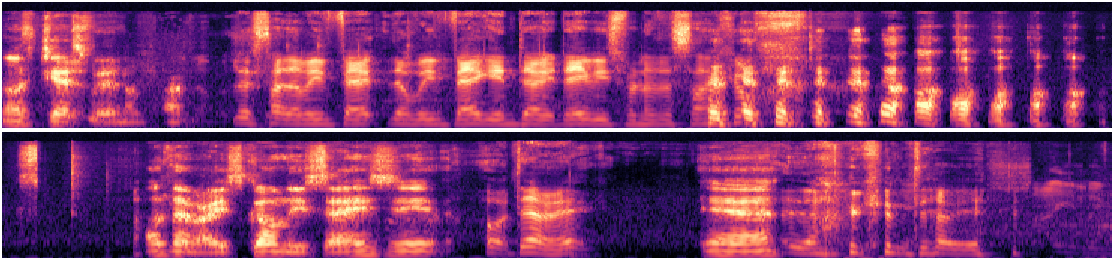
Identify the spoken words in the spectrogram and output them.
oh it's Jesuit, not fun. looks like they'll be be- they'll be begging Derek Davies for another cycle. I don't know where he's gone these days. He, oh, Derek? yeah, No, I couldn't tell you. sailing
